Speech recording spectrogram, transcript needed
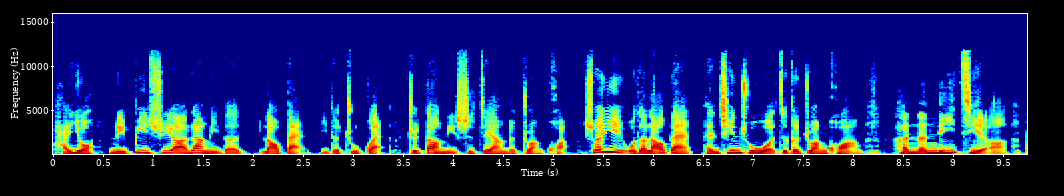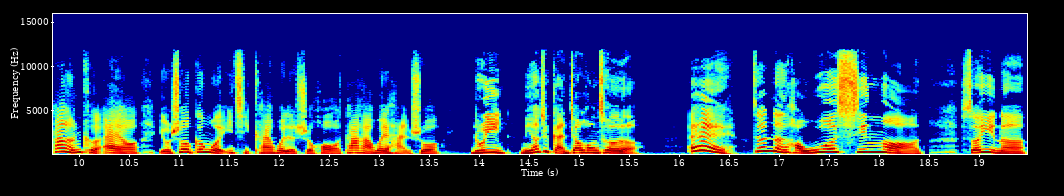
还有你必须要让你的老板、你的主管知道你是这样的状况。所以我的老板很清楚我这个状况，很能理解啊，他很可爱哦，有时候跟我一起开会的时候，他还会喊说：“如意，你要去赶交通车了。”哎，真的好窝心哦。所以呢，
